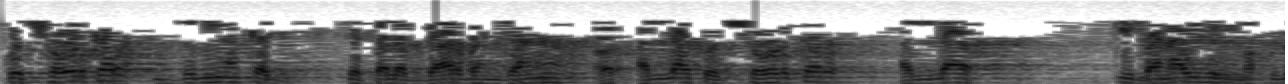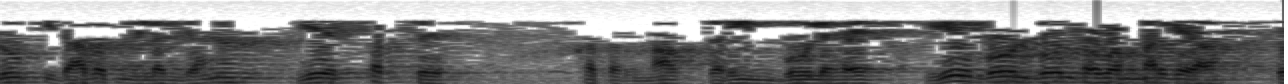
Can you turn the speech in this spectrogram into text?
کو چھوڑ کر دنیا کا کے طلبگار بن جانا اور اللہ کو چھوڑ کر اللہ کی بنائی ہوئی مخلوق کی دعوت میں لگ جانا یہ سب سے خطرناک ترین بول ہے۔ یہ بول بول کر وہ مر گیا تو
